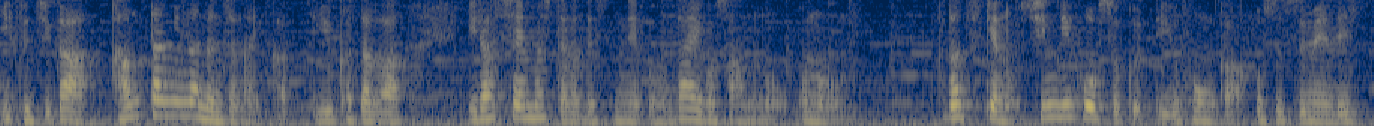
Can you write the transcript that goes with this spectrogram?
育児が簡単になるんじゃないかっていう方がいらっしゃいましたらですねこの DAIGO さんのこの「片付けの心理法則」っていう本がおすすめです。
